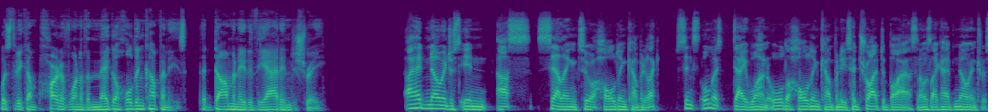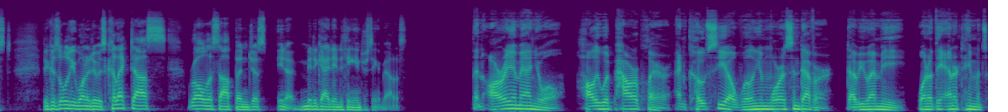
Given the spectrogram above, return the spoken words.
was to become part of one of the mega holding companies that dominated the ad industry. I had no interest in us selling to a holding company. Like since almost day one, all the holding companies had tried to buy us. And I was like, I have no interest because all you want to do is collect us, roll us up, and just, you know, mitigate anything interesting about us. Then Ari Emanuel, Hollywood power player and co-CEO William Morris Endeavor, WME, one of the entertainment's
